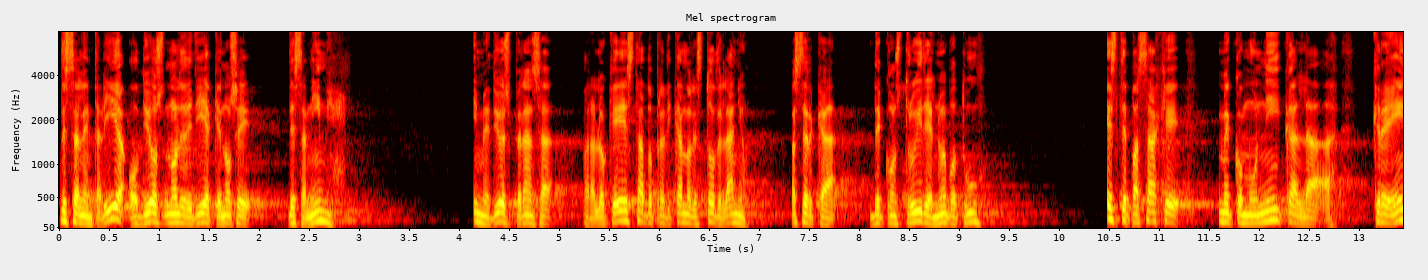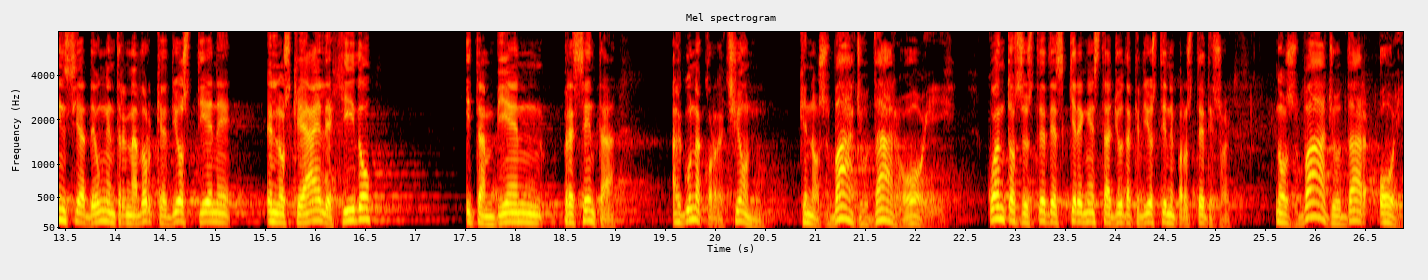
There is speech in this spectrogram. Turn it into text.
desalentaría, o Dios no le diría que no se desanime. Y me dio esperanza para lo que he estado predicándoles todo el año acerca de construir el nuevo tú. Este pasaje me comunica la creencia de un entrenador que Dios tiene en los que ha elegido y también presenta alguna corrección que nos va a ayudar hoy. ¿Cuántos de ustedes quieren esta ayuda que Dios tiene para ustedes hoy? Nos va a ayudar hoy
